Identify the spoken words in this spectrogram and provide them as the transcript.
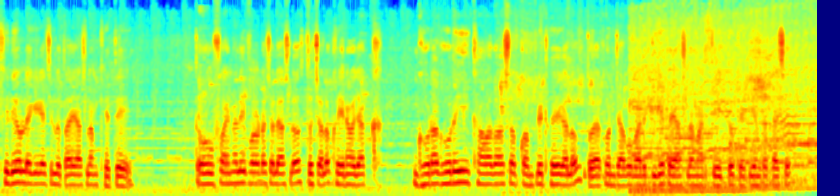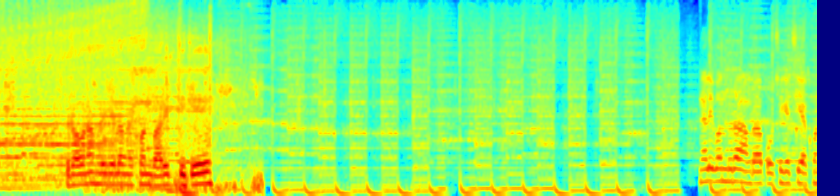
খিদেও লেগে গেছিল, তাই আসলাম খেতে। তো ফাইনালি পরোটা চলে আসলো, তো চলো খেয়ে নেওয়া যাক। ঘোরাঘুরি খাওয়া দাওয়া সব কমপ্লিট হয়ে গেল। তো এখন যাব বাড়ির দিকে, তাই আসলাম আর কি একটু কেটিএমটার কাছে। রওনা হয়ে গেলাম এখন বাড়ির দিকে। ফাইনালি বন্ধুরা, আমরা পৌঁছে গেছি এখন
